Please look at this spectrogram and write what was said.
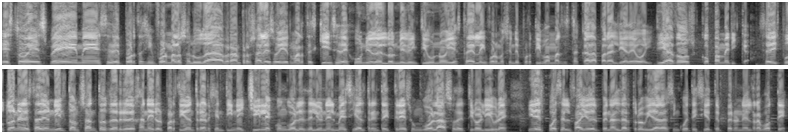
Esto es BMS Deportes Informa, lo saluda Abraham Rosales, hoy es martes 15 de junio del 2021 y esta es la información deportiva más destacada para el día de hoy. Día 2, Copa América. Se disputó en el estadio Nilton Santos de Río de Janeiro el partido entre Argentina y Chile con goles de Lionel Messi al 33, un golazo de tiro libre y después el fallo del penal de Arturo Vidal al 57 pero en el rebote.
